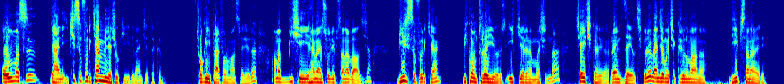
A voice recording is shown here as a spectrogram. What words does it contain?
olması yani 2-0 iken bile çok iyiydi bence takım. Çok iyi performans veriyordu. Ama bir şeyi hemen söyleyip sana bağlayacağım. 1-0 iken bir kontra yiyoruz ilk yarının başında. Şey çıkarıyor. Ramsdale çıkarıyor. Bence maçı kırılma anı deyip sana vereyim.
